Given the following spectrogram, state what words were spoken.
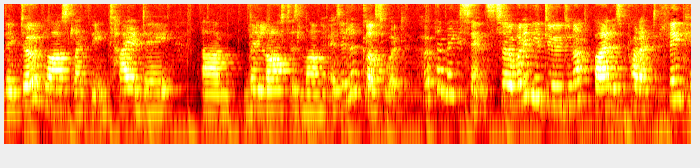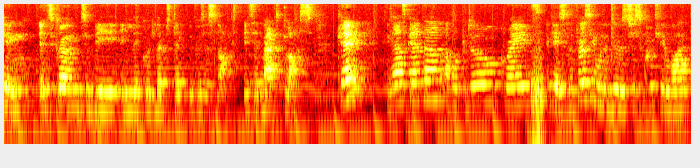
they don't last like the entire day. Um, they last as long as a lip gloss would. Hope that makes sense. So whatever you do, do not buy this product thinking it's going to be a liquid lipstick because it's not. It's a matte gloss. Okay? You guys get that? I hope you're doing great. Okay, so the first thing I'm going to do is just quickly wipe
